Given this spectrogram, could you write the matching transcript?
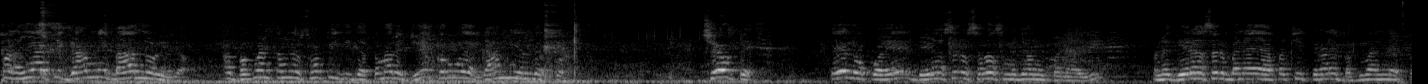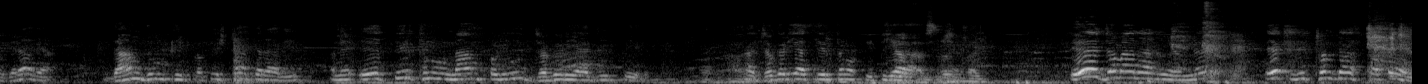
પણ અહીંયાથી ગામની બહાર ન લઈ જાઓ. આ ભગવાન તમને સોંપી દીધા. તમારે જે કરવું એ ગામની અંદર કરો. છેવટે એ લોકોએ દેરાસર સરસ મજાનું બનાવ્યું અને દેરાસર બનાવ્યા પછી ત્રણે ભગવાનને પધરાવ્યા. ધામધૂમથી પ્રતિષ્ઠા કરાવી. અને એ તીર્થનું નામ પડ્યું ઝઘડિયાજી તીર્થ. આ ઝઘડિયા તીર્થનો ઇતિહાસ એ જમાનાની અંદર એક વિઠ્ઠલદાસ પટેલ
